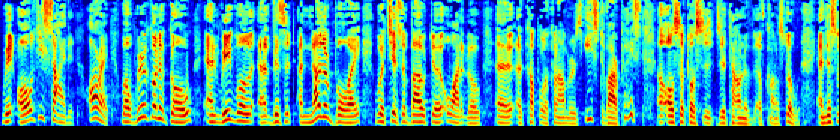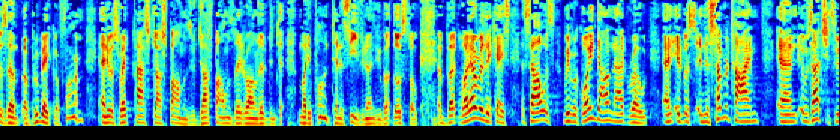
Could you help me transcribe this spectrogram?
we all decided, all right, well, we're going to go and we will uh, visit another boy, which is about, oh, I don't know, a couple of kilometers east of our place, also close to the town of, of Conestogo. And this was a, a farm, and it was right past Josh Bauman's. Josh Bauman's later on lived in Te- Muddy Pond, Tennessee, if you know anything about those folks. But whatever the case, so I was, we were going down that road and it was in the summertime and it was actually through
